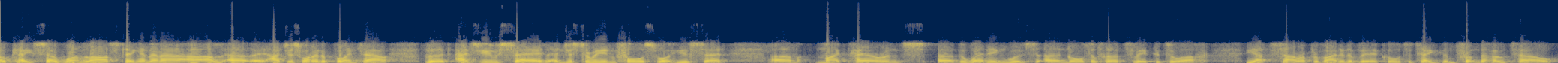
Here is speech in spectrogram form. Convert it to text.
Okay, so one last thing, and then I, I, uh, I just wanted to point out that, as you said, and just to reinforce what you said, um, my parents, uh, the wedding was uh, north of Herzliya. Yad Sarah provided a vehicle to take them from the hotel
